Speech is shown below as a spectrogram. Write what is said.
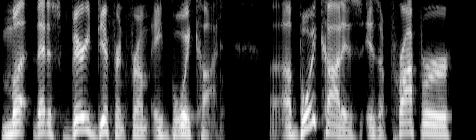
mu- that is very different from a boycott. A boycott is is a proper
